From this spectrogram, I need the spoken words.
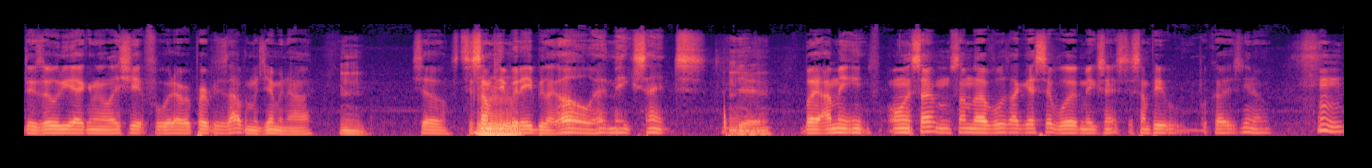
the zodiac and all that shit for whatever purposes, I'm a Gemini. mm So to some Mhm. people, they'd be like, "Oh, that makes sense." Yeah. But I mean, on some some levels, I guess it would make sense to some people because you know, mm,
